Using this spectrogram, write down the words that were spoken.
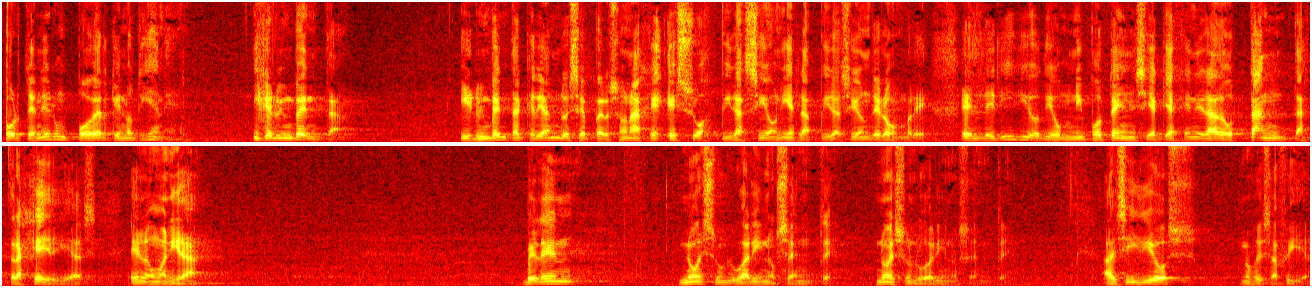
por tener un poder que no tiene y que lo inventa y lo inventa creando ese personaje, es su aspiración y es la aspiración del hombre. El delirio de omnipotencia que ha generado tantas tragedias en la humanidad. Belén no es un lugar inocente, no es un lugar inocente. Allí Dios nos desafía,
